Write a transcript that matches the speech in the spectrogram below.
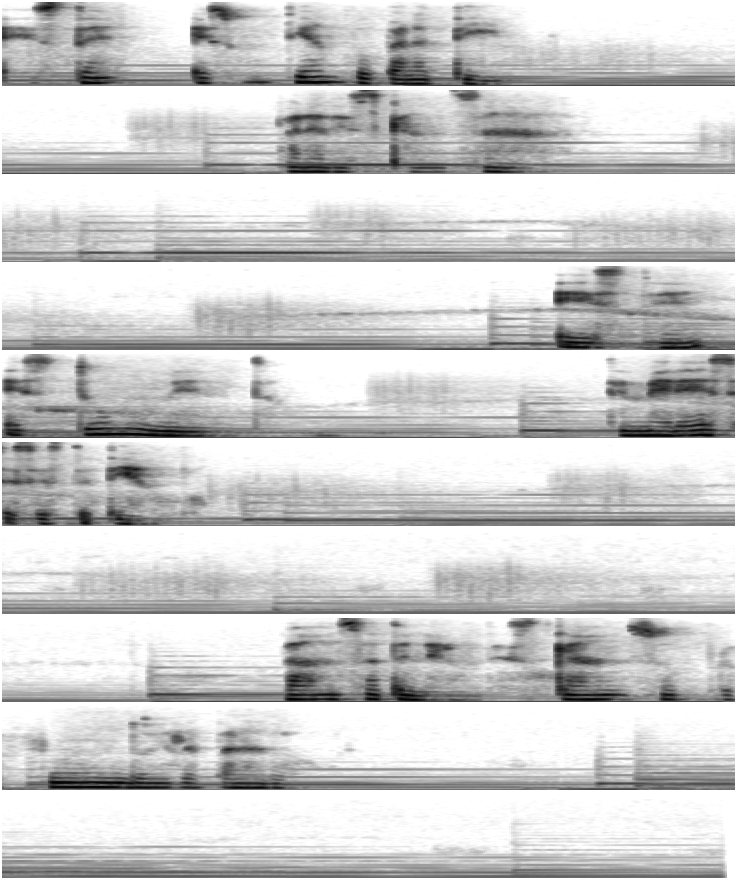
Este es un tiempo para ti, para descansar. Este es tu momento. Te mereces este tiempo. Vas a tener un descanso profundo y reparador.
